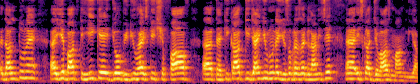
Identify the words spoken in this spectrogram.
अदालतों ने आ, ये बात कही कि जो वीडियो है इसकी शफाफ तहकीकात की जाएँगी। उन्होंने यूसुफ रजा गिलानी से आ, इसका जवाब मांग लिया।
